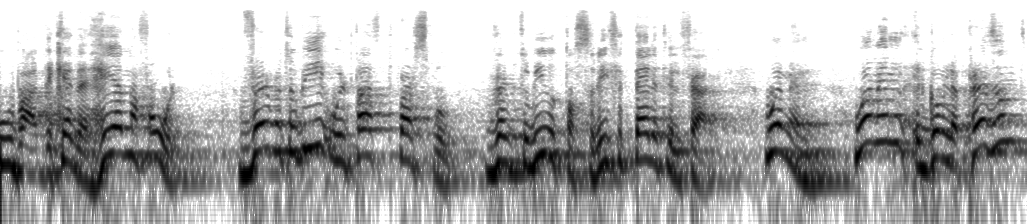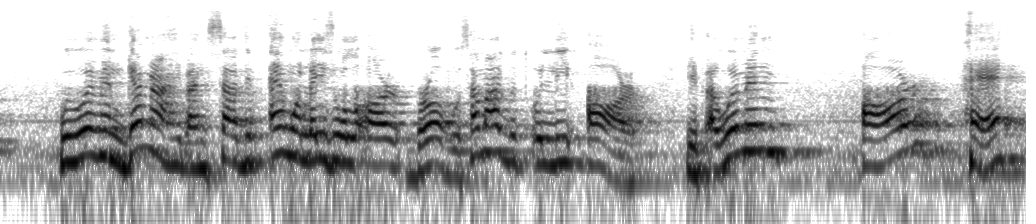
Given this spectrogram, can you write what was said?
وبعد كده هي المفعول. Verb to be والpast participle. Verb to be والتصريف الثالث للفعل. Women. Women الجملة present. وwomen جمع هيبقى هنستخدم am ولا is ولا are برافو سامعك بتقول لي are يبقى women are ها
